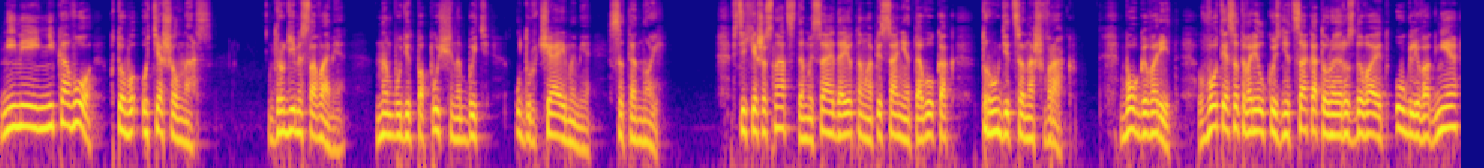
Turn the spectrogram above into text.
не имея никого, кто бы утешил нас. Другими словами, нам будет попущено быть удручаемыми сатаной. В стихе 16 Исаия дает нам описание того, как трудится наш враг. Бог говорит, «Вот я сотворил кузнеца, который раздувает угли в огне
